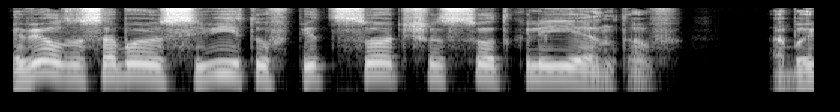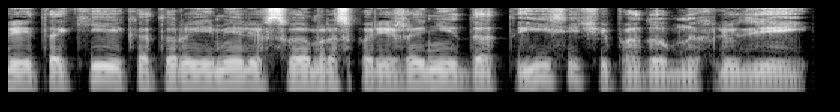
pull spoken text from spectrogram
вел за собою свиту в 500-600 клиентов, а были и такие, которые имели в своем распоряжении до тысячи подобных людей,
